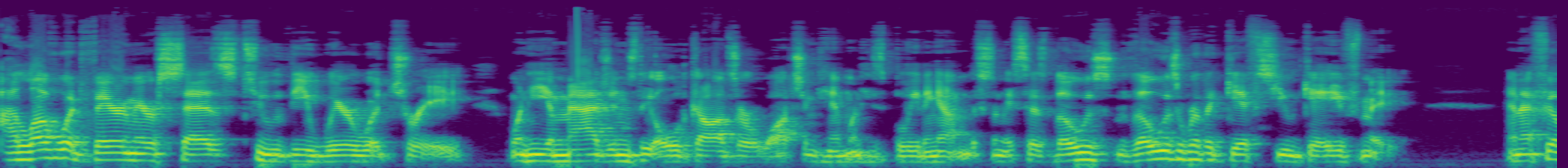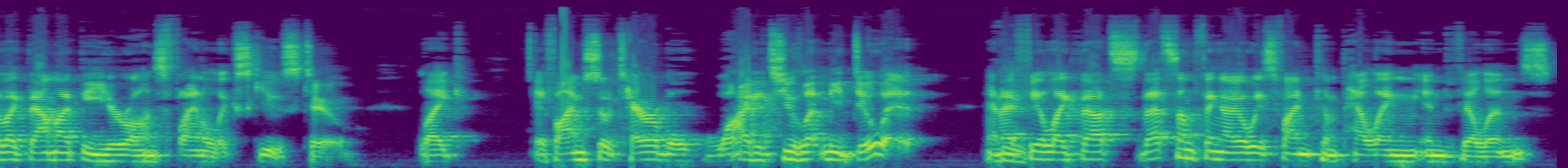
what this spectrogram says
I love what Varamir says to the weirwood tree when he imagines the old gods are watching him when he's bleeding out in this. And he says, "Those, those were the gifts you gave me." And I feel like that might be Euron's final excuse too. Like, if I'm so terrible, why did you let me do it? And I hmm. feel like that's that's something I always find compelling in villains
